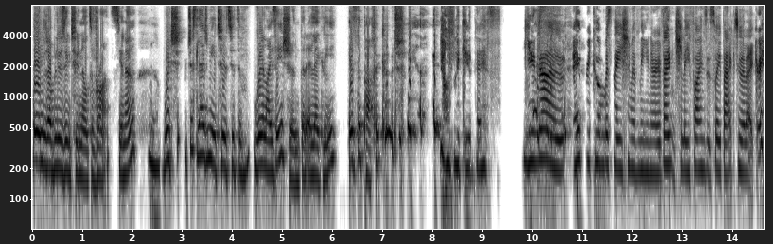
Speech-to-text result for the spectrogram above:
they ended up losing 2 0 to France, you know, yeah. which just led me to, to the realization that Allegri is the perfect coach. oh my goodness. You know, every conversation with Mina eventually finds its way back to Allegri.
